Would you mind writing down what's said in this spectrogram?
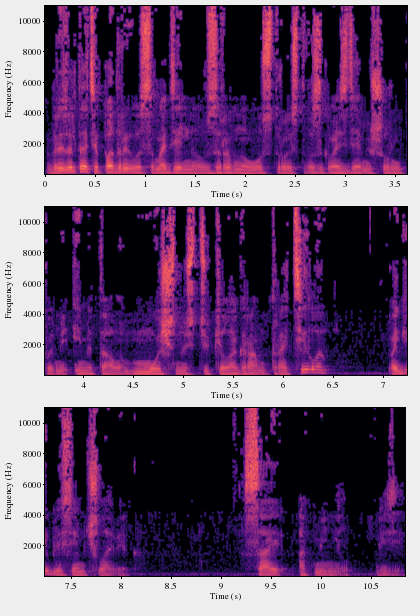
В результате подрыва самодельного взрывного устройства с гвоздями, шурупами и металлом мощностью килограмм тротила погибли семь человек. Сай отменил визит.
